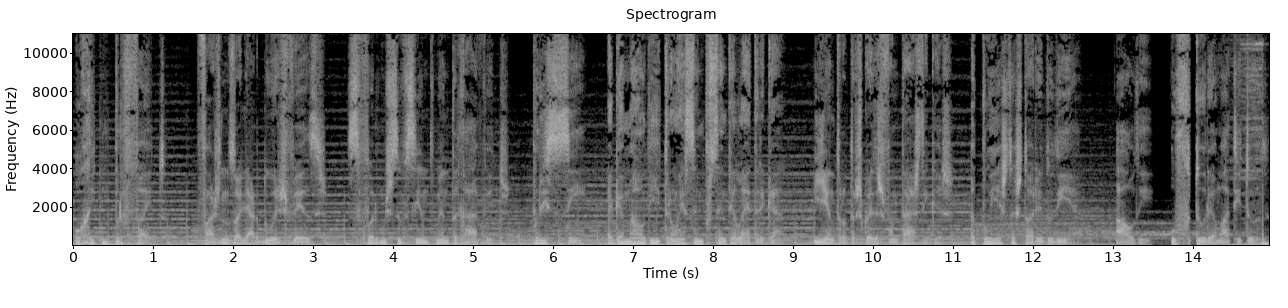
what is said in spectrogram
o ritmo perfeito. Faz-nos olhar duas vezes se formos suficientemente rápidos. Por isso, sim. A gama Audi e-tron é 100% elétrica e, entre outras coisas fantásticas, apoia esta história do dia. Audi. O futuro é uma atitude.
